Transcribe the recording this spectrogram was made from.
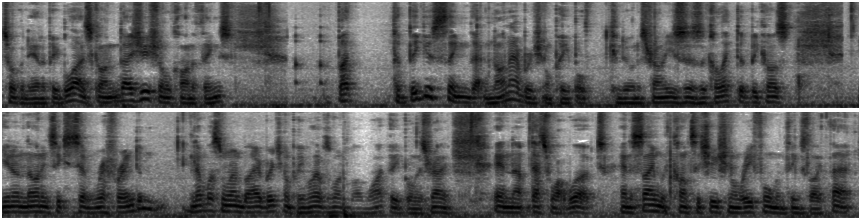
talking down to people. Those kind, those usual kind of things. But the biggest thing that non-Aboriginal people can do in Australia is as a collective because, you know, 1967 referendum, that wasn't run by Aboriginal people, that was run by white people in Australia. And uh, that's what worked. And the same with constitutional reform and things like that.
